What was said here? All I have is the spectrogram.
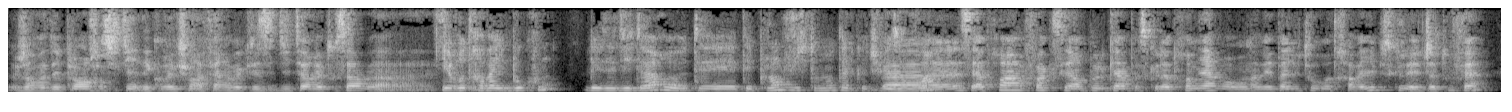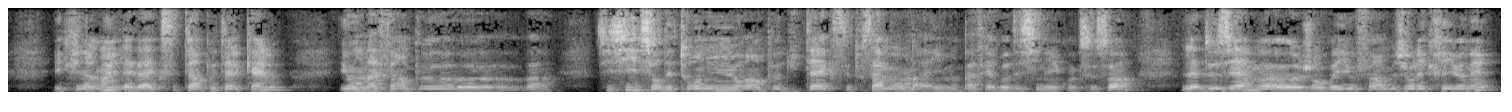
j'envoie des planches. Ensuite, il y a des corrections à faire avec les éditeurs et tout ça. Bah, Ils retravaillent beaucoup, les éditeurs, euh, tes, tes planches justement telles que tu les Bah, envoies. là, c'est la première fois que c'est un peu le cas parce que la première, on n'avait pas du tout retravaillé puisque j'avais déjà tout fait et que finalement, il l'avait accepté un peu tel quel et on a fait un peu, euh, bah, si si, sur des tournures, un peu du texte et tout ça, mais on a, ils m'ont pas fait redessiner quoi que ce soit. La deuxième, euh, envoyé au fur et à mesure les crayonnés.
